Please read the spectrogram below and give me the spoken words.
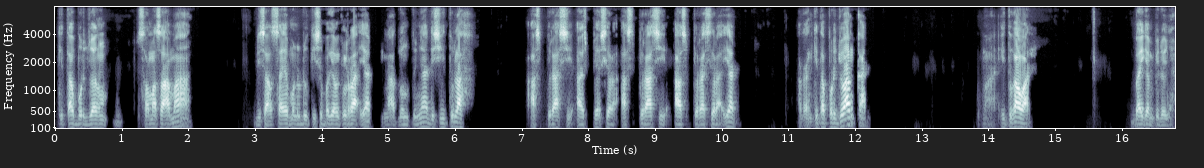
kita berjuang sama-sama di saat saya menduduki sebagai wakil rakyat. Nah, tentunya di situlah aspirasi aspirasi aspirasi aspirasi rakyat akan kita perjuangkan. Nah, itu kawan. Baik videonya.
